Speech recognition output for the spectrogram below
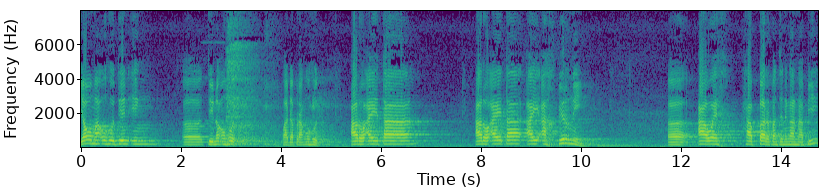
Yauma Uhudin ing e, dina Uhud pada perang Uhud. Aroaita Aroaita ai akhbirni e, aweh habar panjenengan Nabi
